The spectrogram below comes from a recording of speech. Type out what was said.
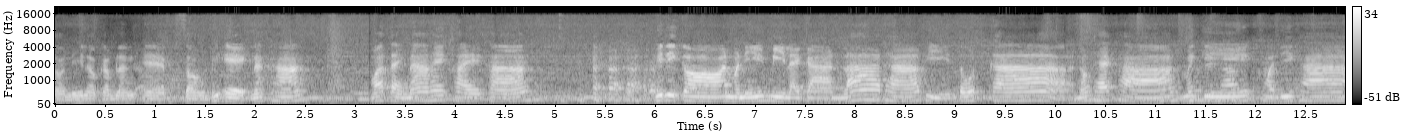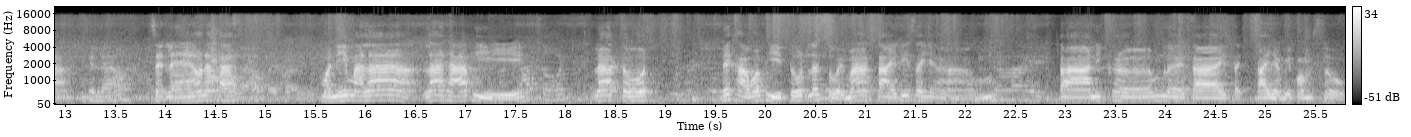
ตอนนี้เรากำลังแอบส่องพี่เอกนะคะ ว่าแต่งหน้าให้ใครคะ พิธีกรวันนี้มีรายการล่าท้าผีตุ๊ดค่ะ น้องแท็กขาเมื่อกี้สวัสดีค่ะ เสร็จแล้วเสร็จแล้วนะคะ วันนี้มาล่าล่าท้าผีล่าตุ๊ดได้ข่าวว่าผีตุ๊ดแล้วสวยมากตายที่สยาม ตานี่เคลิ้มเลยตายตตายอย่างมีความสุข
